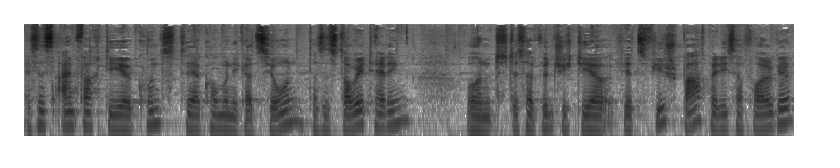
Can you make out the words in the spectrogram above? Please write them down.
Es ist einfach die Kunst der Kommunikation, das ist Storytelling und deshalb wünsche ich dir jetzt viel Spaß bei dieser Folge.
